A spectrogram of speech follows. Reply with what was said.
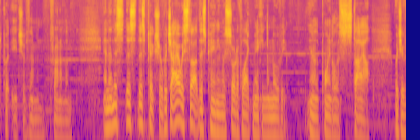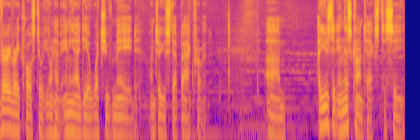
to put each of them in front of them. And then this this this picture, which I always thought this painting was sort of like making a movie, you know, the pointillist style, which you're very very close to it. You don't have any idea what you've made until you step back from it. Um, I used it in this context to see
